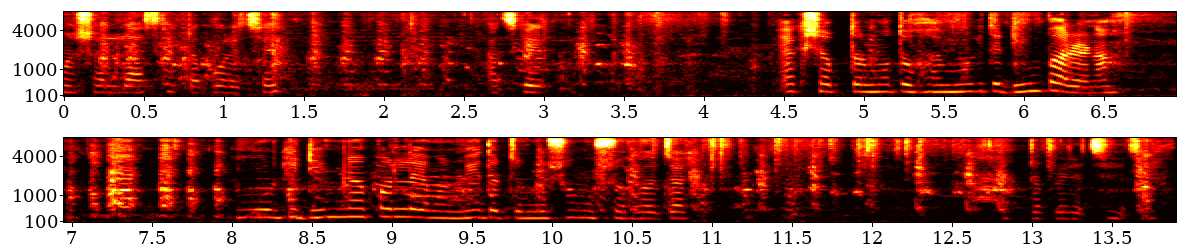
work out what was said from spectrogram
মাসাল্লাহ আজকে একটা পড়েছে। আজকে এক সপ্তাহের মতো হয় মুরগিতে ডিম পারে না। মুরগি ডিম না পারলে আমার মেয়েদের জন্য সমস্যা হয়ে যায়। একটা পেরেছে এই যে আমার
